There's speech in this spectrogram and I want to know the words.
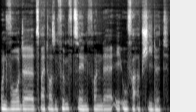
und wurde 2015 von der EU verabschiedet.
